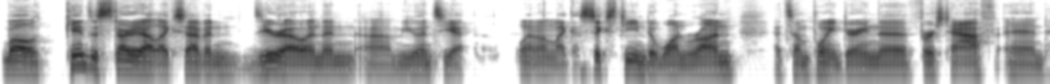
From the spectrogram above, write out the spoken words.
Well, Kansas started out like 7-0, and then um, UNC went on like a sixteen to one run at some point during the first half, and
